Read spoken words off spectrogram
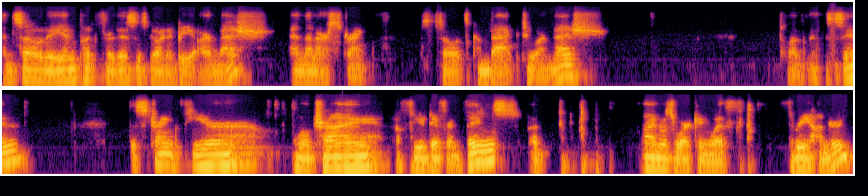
And so the input for this is going to be our mesh and then our strength. So let's come back to our mesh, plug this in. The strength here, we'll try a few different things, but mine was working with 300.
